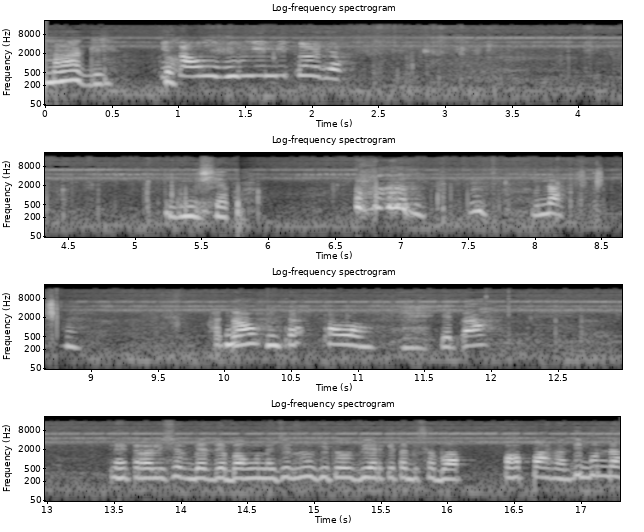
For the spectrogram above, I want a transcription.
Lama lagi. Kita hubungin itu aja. Hubungi siapa? Bunda. Atau minta tolong kita netralisir biar dia bangun aja dulu gitu biar kita bisa bawa papa nanti bunda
